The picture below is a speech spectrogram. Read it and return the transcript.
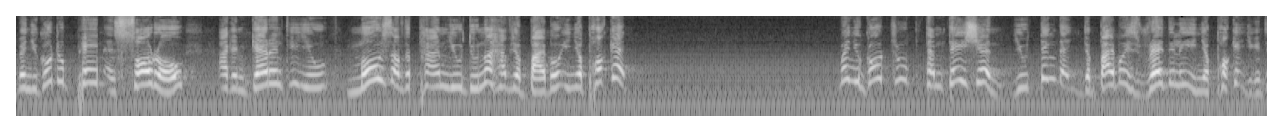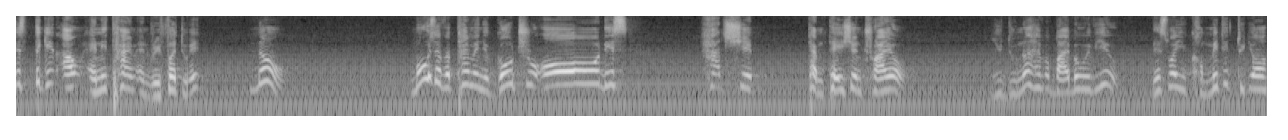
when you go through pain and sorrow, I can guarantee you, most of the time you do not have your Bible in your pocket. When you go through temptation, you think that the Bible is readily in your pocket, you can just take it out anytime and refer to it. No. Most of the time, when you go through all this hardship, temptation, trial, you do not have a Bible with you. That's why you commit it to your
